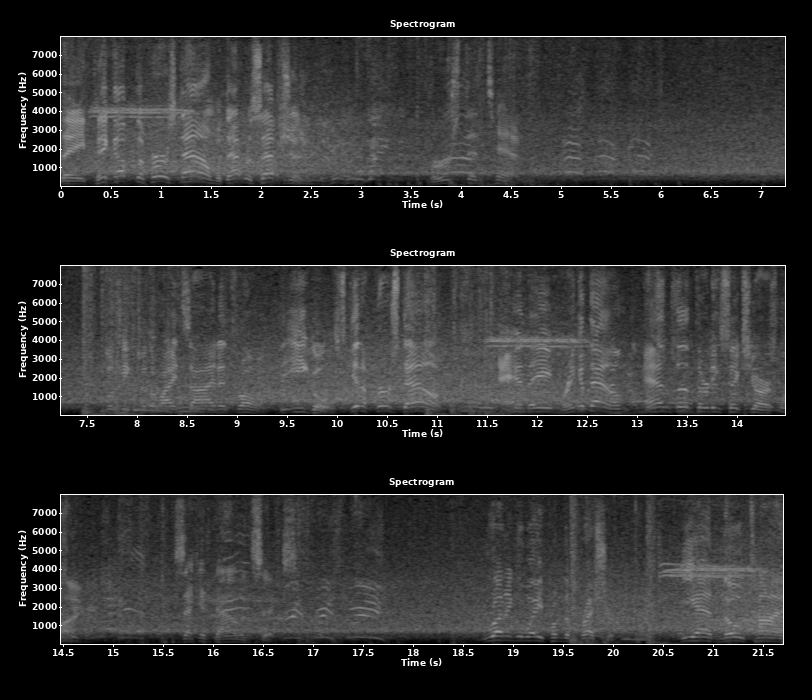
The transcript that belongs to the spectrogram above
They pick up the first down with that reception. First and 10. Looking to the right side and throwing. The Eagles get a first down. And they bring it down at the 36-yard line. Second down and six. Running away from the pressure. He had no time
